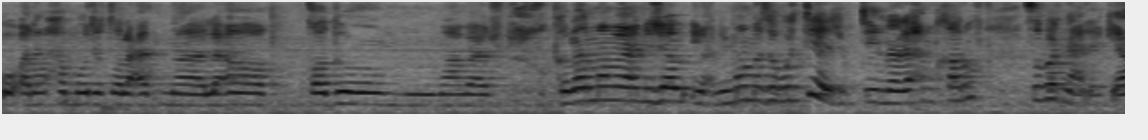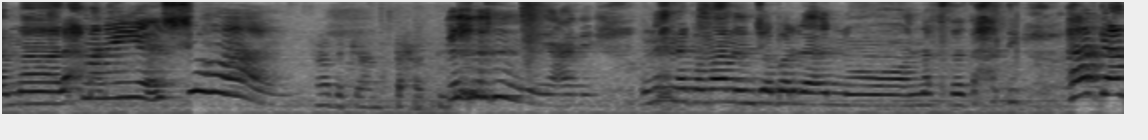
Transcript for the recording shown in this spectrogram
وأنا وحمودة طلعتنا لعاب قدم وما بعرف وكمان ماما يعني جاب يعني ماما زودتيها جبتي لنا لحم خروف صبرنا عليك أما لحمة نية شو هاي هذا كان التحدي يعني ونحن كمان انجبرنا إنه نفس التحدي هذا كان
